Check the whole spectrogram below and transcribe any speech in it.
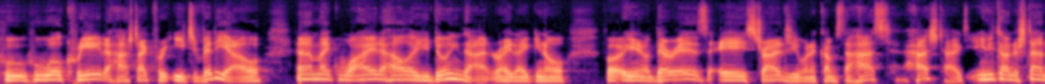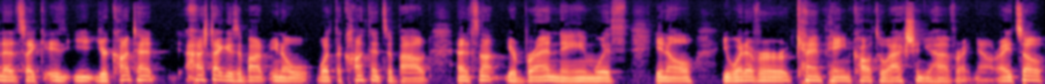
who who will create a hashtag for each video, and I'm like, why the hell are you doing that, right? Like, you know, but you know, there is a strategy when it comes to hash- hashtags. You need to understand that it's like it, your content hashtag is about you know what the content's about and it's not your brand name with you know you whatever campaign call to action you have right now right so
